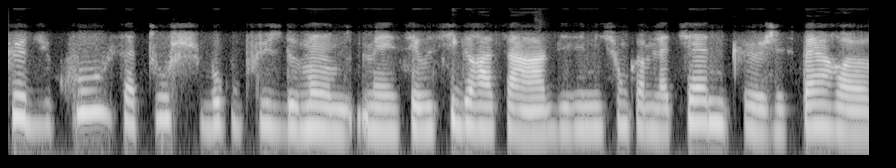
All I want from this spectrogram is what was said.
que du coup ça touche beaucoup plus de monde. Mais c'est aussi grâce à des émissions comme la tienne que j'espère euh,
